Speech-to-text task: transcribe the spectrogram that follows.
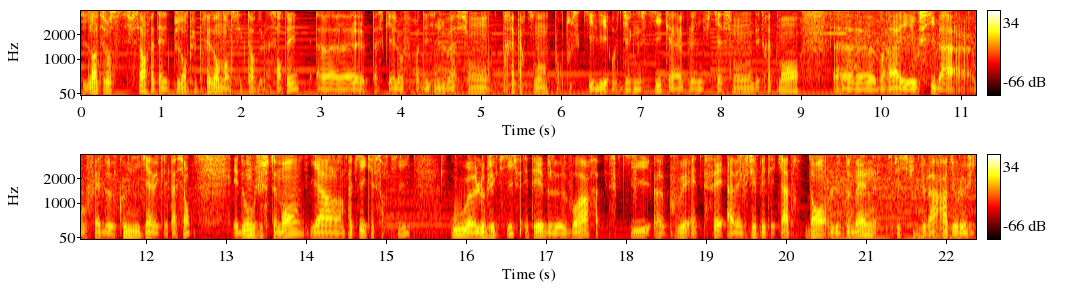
L'intelligence artificielle, en fait, elle est de plus en plus présente dans le secteur de la santé, euh, parce qu'elle offre des innovations très pertinentes pour tout ce qui est lié au diagnostic, à la planification des traitements, euh, voilà, et aussi bah, au fait de communiquer avec les patients. Et donc, justement, il y a un papier qui est sorti où euh, l'objectif était de voir ce qui pouvait être fait avec GPT-4 dans le domaine spécifique de la radiologie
